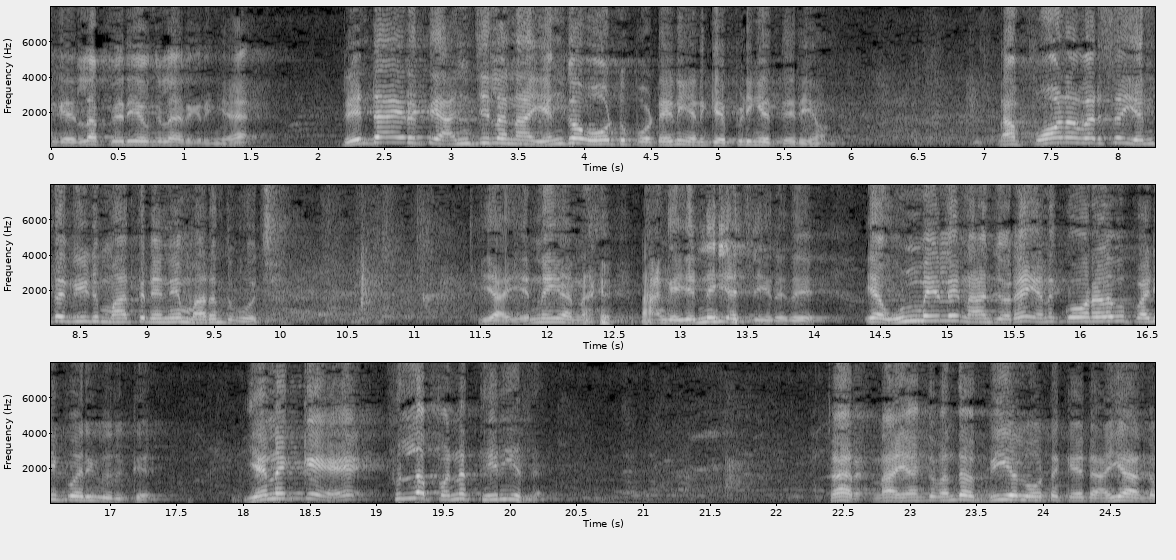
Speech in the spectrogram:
இங்க எல்லாம் பெரியவங்களா இருக்கிறீங்க. ரெண்டாயிரத்தி அஞ்சுல நான் எங்க ஓட்டு போட்டேன்னு எனக்கு எப்படிங்க தெரியும்? நான் போன வருஷம் எந்த வீடு மாத்தினேனே மறந்து போச்சு. ஐயா என்னையா நாங்க என்னையா செய்யறது? ஏன் உண்மையிலே நான் சொல்றேன் எனக்கு ஓரளவு படிப்பு அறிவு இருக்கு. எனக்கே ஃபில்லப் பண்ண தெரியல. சார் நான் எனக்கு வந்து பிஎல் ஓட்ட கேட்டேன். ஐயா அந்த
